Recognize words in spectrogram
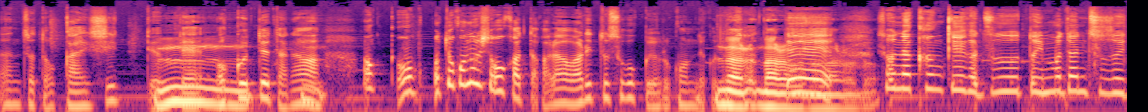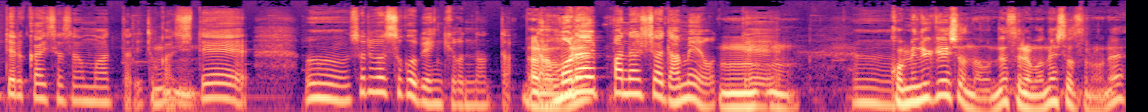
あのちょっとお返しって言ってうん。送ってたら、男の人多かったから割とすごく喜んでくださってそんな関係がずっといまだに続いてる会社さんもあったりとかして、うん。それはすごい勉強になった。ね。だからもらいっぱなしはダメよって、うんうん。うん。コミュニケーションだもんねそれもね一つのね。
